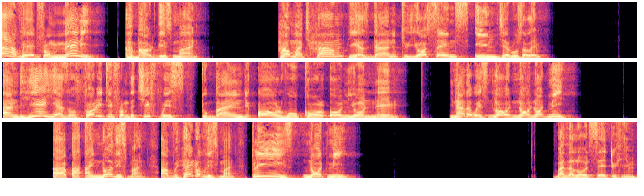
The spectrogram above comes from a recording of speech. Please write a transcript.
I have heard from many about this man, how much harm he has done to your saints in Jerusalem. And here he has authority from the chief priests to bind all who call on your name. In other words, Lord, no, not me. I, I, I know this man. I've heard of this man. Please, not me. But the Lord said to him,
